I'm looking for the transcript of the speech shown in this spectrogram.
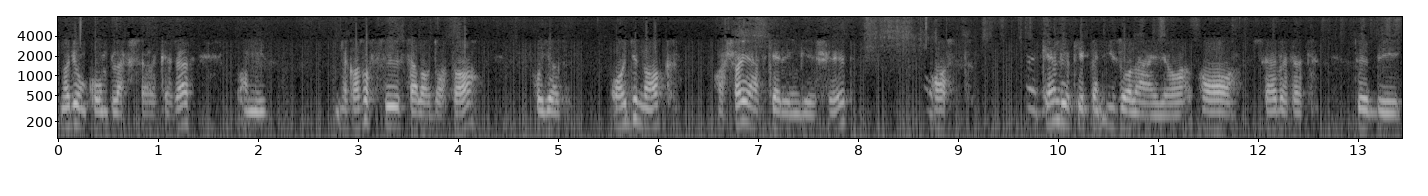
nagyon komplex szerkezet, aminek az a fő feladata, hogy az agynak a saját keringését azt kellőképpen izolálja a szervezet többi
